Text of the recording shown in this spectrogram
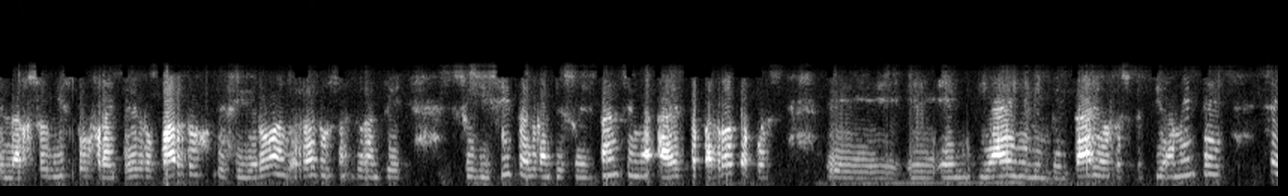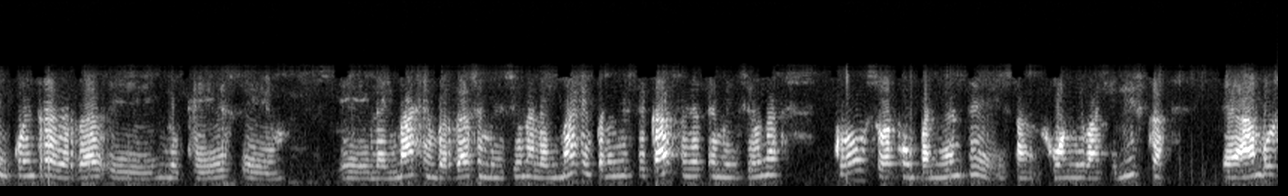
del arzobispo Fray Pedro Pardo de Figueroa, ¿verdad? Durante su visita, durante su estancia a, esta parroquia, pues eh, eh, ya en el inventario respectivamente se encuentra, ¿verdad? Eh, lo que es eh, eh, la imagen, ¿verdad? Se menciona la imagen, pero en este caso ya se menciona con su acompañante San Juan Evangelista. Eh, ambos,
